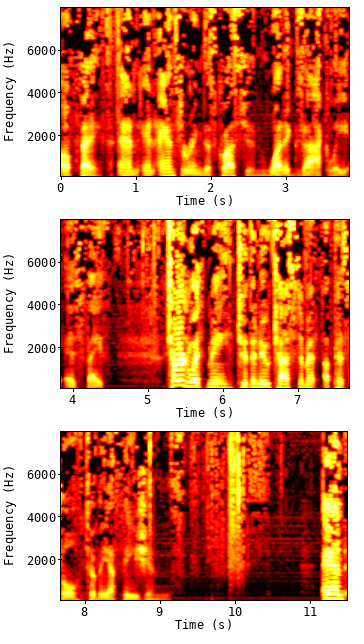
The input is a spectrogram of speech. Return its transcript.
of faith and in answering this question, what exactly is faith? Turn with me to the New Testament epistle to the Ephesians. And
